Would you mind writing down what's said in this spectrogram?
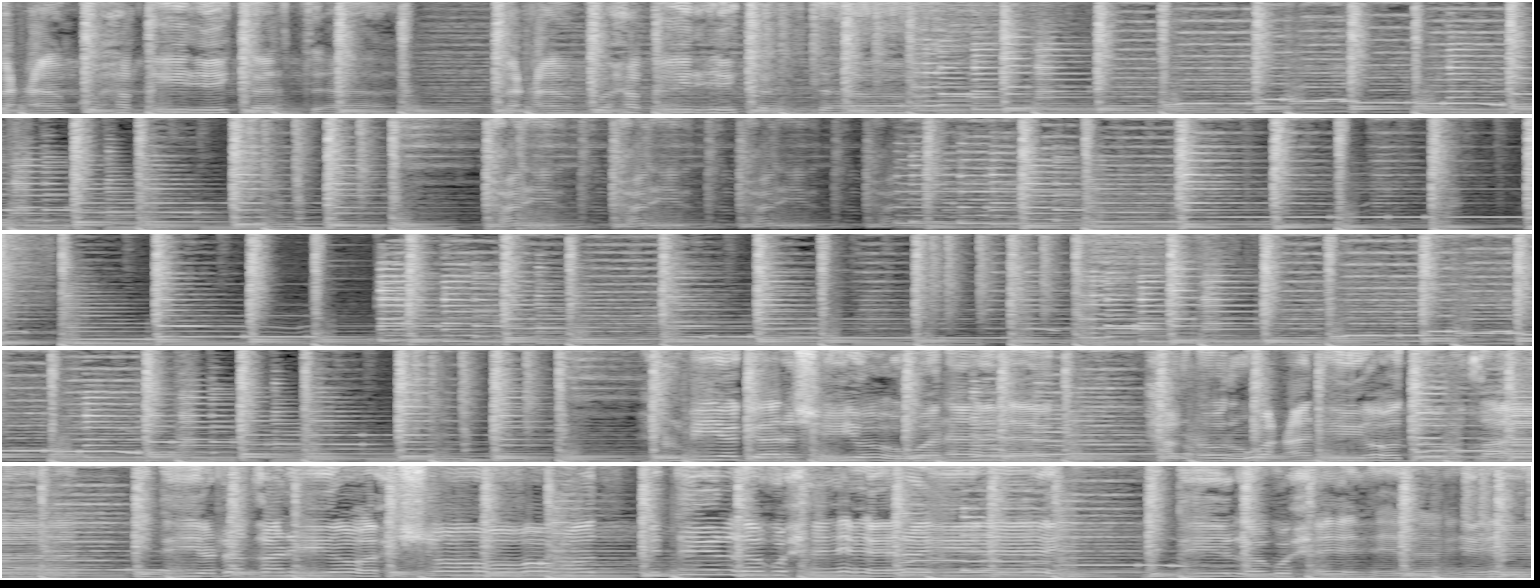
معاك وحقيري كرتا معاك وحقيري كرتا قرشيو وأنا wacan iyo dulqaad. Midiyo dhaqan iyo xishood. Midii lagu xeerayey midii lagu xeerayey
